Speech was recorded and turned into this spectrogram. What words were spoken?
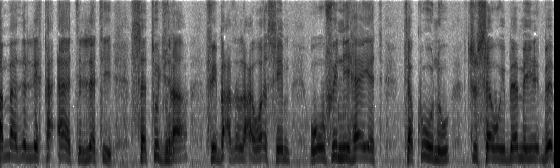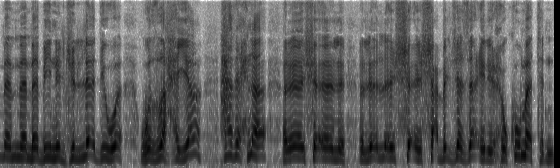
أما اللقاءات التي ستجرى في بعض العواصم وفي نهاية تكون تساوي ما بين الجلاد والضحية. هذا إحنا الشعب الجزائري حكومة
